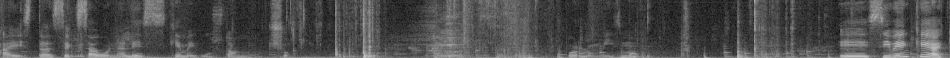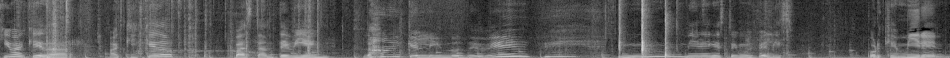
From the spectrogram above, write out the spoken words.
a estas hexagonales que me gustan mucho lo mismo. Eh, si ven que aquí va a quedar, aquí queda bastante bien. Ay, qué lindo se ve. Mm, miren, estoy muy feliz. Porque miren,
